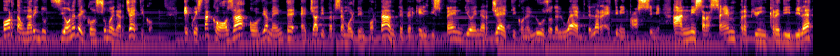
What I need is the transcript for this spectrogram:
porta a una riduzione del consumo energetico. E questa cosa ovviamente è già di per sé molto importante perché il dispendio energetico nell'uso del web, delle reti, nei prossimi anni sarà sempre più incredibile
